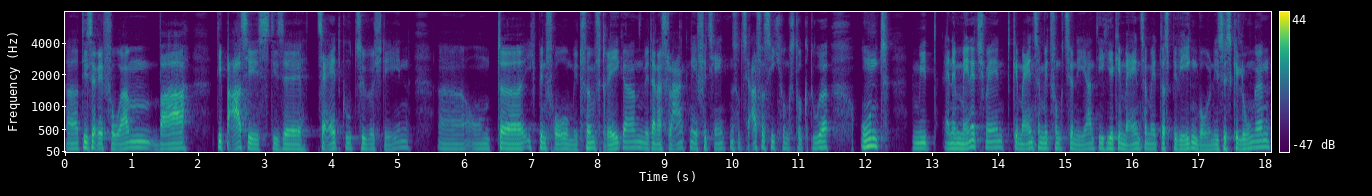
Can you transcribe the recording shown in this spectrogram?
Äh, diese Reform war die Basis, diese Zeit gut zu überstehen. Äh, und äh, ich bin froh mit fünf Trägern, mit einer schlanken, effizienten Sozialversicherungsstruktur und mit einem Management, gemeinsam mit Funktionären, die hier gemeinsam etwas bewegen wollen. Ist es gelungen?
